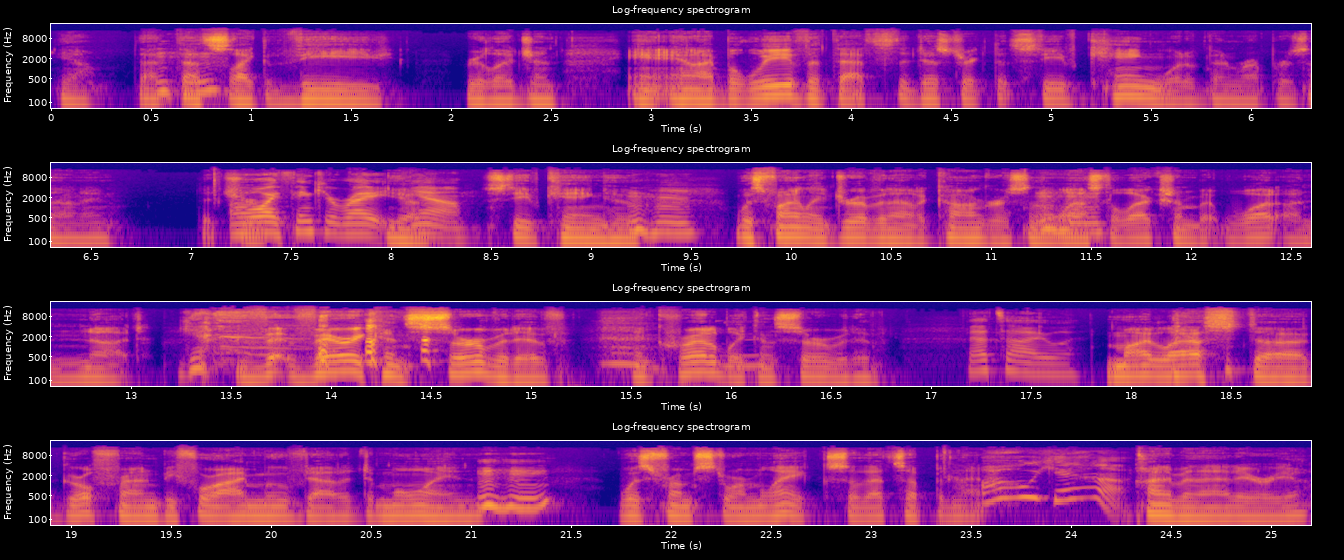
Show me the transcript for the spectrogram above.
Yeah, that that's like the religion, and, and I believe that that's the district that Steve King would have been representing. That Oh, I think you're right. Yeah. Mm-hmm. Steve King, who was finally driven out of Congress in the last election, but what a nut! Yeah. V- very conservative, incredibly conservative. That's Iowa. My last uh, girlfriend before I moved out of Des Moines was from Storm Lake, so that's up in that Oh, yeah. kind of in that area.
